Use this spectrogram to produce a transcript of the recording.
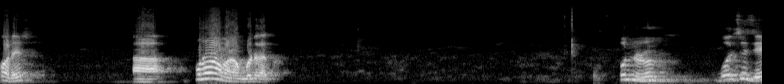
পরের পনেরো নম্বর অঙ্কটা দেখো। পনেরো। বলছে যে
